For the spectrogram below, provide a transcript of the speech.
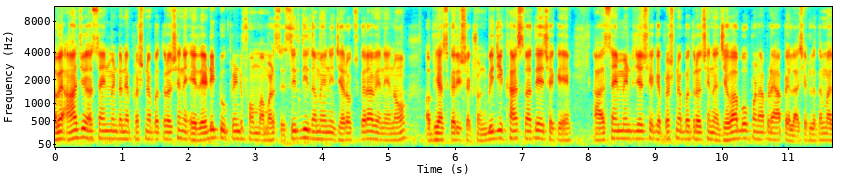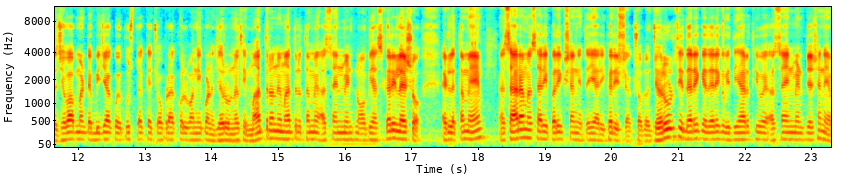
હવે આ જે અસાઇનમેન્ટ અને પ્રશ્નપત્ર છે ને, એ રેડી ટુ પ્રિન્ટ ફોર્મમાં મળશે. સીધી તમે એની ઝેરોક્સ કરાવી અને એનો અભ્યાસ કરી શકશો. અને બીજી ખાસ વાત એ છે કે, આ અસાઇનમેન્ટ જે છે કે પ્રશ્નપત્ર છે એના જવાબો પણ આપણે આપેલા છે. એટલે તમારે જવાબ માટે બીજા કોઈ પુસ્તક કે ચોપડા ખોલવાની પણ જરૂર નથી. માત્ર ને માત્ર તમે અસાઇનમેન્ટનો અભ્યાસ કરી લેશો. એટલે તમે સારામાં સારી પરીક્ષાની તૈયારી કરી શકશો. તો જરૂરથી દરેકે દરેક વિદ્યાર્થીઓએ અસાઇનમેન્ટ જે છે ને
